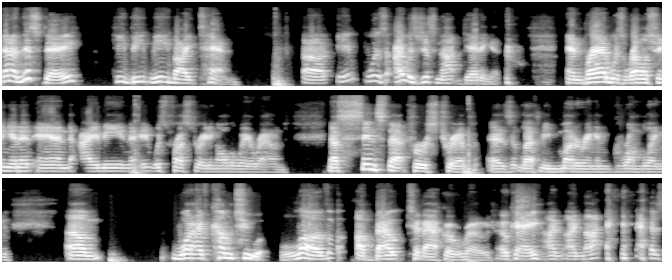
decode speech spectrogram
And on this day, he beat me by 10. Uh, it was, I was just not getting it. and Brad was relishing in it. And I mean, it was frustrating all the way around. Now, since that first trip, as it left me muttering and grumbling, um, what I've come to love about Tobacco Road, okay, I'm, I'm not as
